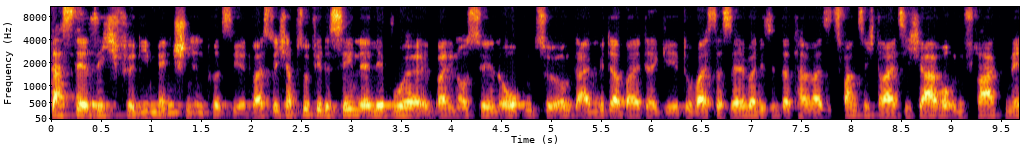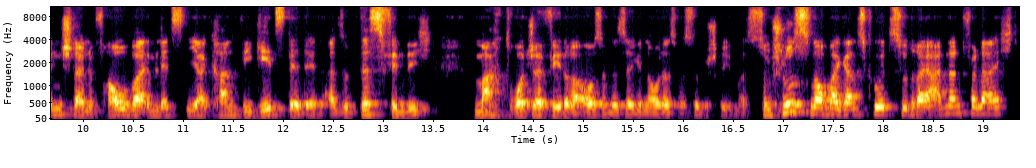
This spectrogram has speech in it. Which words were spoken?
dass der sich für die Menschen interessiert. Weißt du, ich habe so viele Szenen erlebt, wo er bei den Australian Open zu irgendeinem Mitarbeiter geht, du weißt das selber, die sind da teilweise 20, 30 Jahre und fragt, Mensch, deine Frau war im letzten Jahr krank, wie geht's dir denn? Also das finde ich, macht Roger Federer aus und das ist ja genau das, was du beschrieben hast. Zum Schluss noch mal ganz kurz zu drei anderen vielleicht.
